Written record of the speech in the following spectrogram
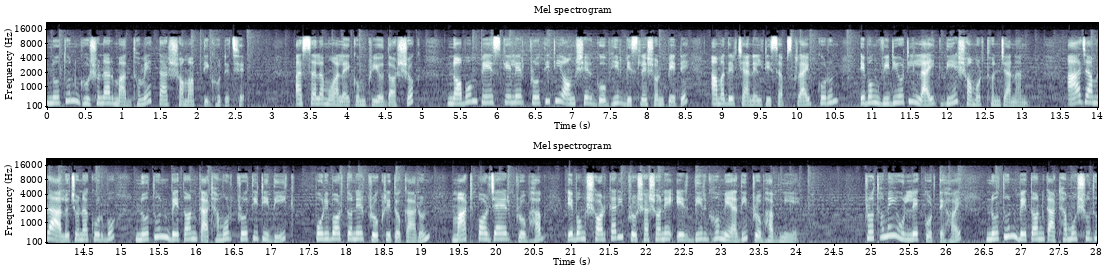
নতুন ঘোষণার মাধ্যমে তার সমাপ্তি ঘটেছে। আসসালামু আলাইকুম, প্রিয় দর্শক। নবম পে স্কেলের প্রতিটি অংশের গভীর বিশ্লেষণ পেতে আমাদের চ্যানেলটি সাবস্ক্রাইব করুন এবং ভিডিওটি লাইক দিয়ে সমর্থন জানান। আজ আমরা আলোচনা করব নতুন বেতন কাঠামোর প্রতিটি দিক, পরিবর্তনের প্রকৃত কারণ, মাঠ পর্যায়ের প্রভাব এবং সরকারি প্রশাসনে এর দীর্ঘমেয়াদী প্রভাব নিয়ে। প্রথমেই উল্লেখ করতে হয় নতুন বেতন কাঠামো শুধু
